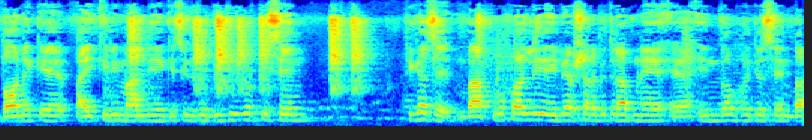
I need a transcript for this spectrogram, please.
বা অনেকে পাইকারি মাল নিয়ে কিছু কিছু বিক্রি করতেছেন, ঠিক আছে? বা প্রপারলি এই ব্যবসাটার ভিতরে আপনি ইনভলভ হইতেছেন বা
